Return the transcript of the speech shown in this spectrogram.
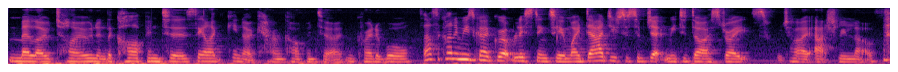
mellow tone. And the Carpenters, they like you know Karen Carpenter, incredible. That's the kind of music I grew up listening to. My dad used to subject me to Dire Straits, which I actually love.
